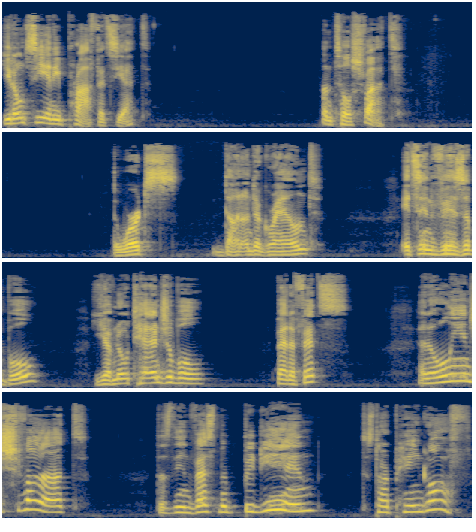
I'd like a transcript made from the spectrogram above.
You don't see any profits yet. Until Shvat. The work's done underground. It's invisible. You have no tangible benefits. And only in Shvat does the investment begin to start paying off.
